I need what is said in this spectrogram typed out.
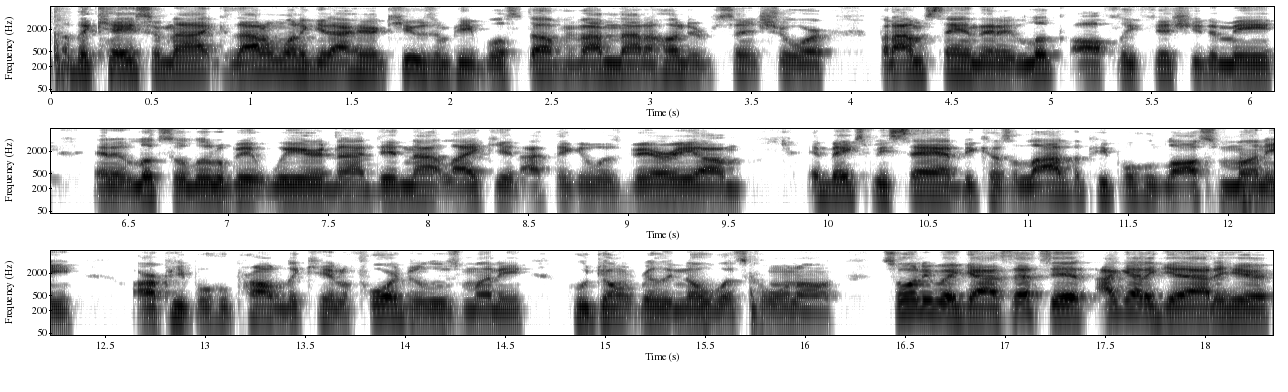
the case or not because I don't want to get out here accusing people of stuff if I'm not 100 percent sure. But I'm saying that it looked awfully fishy to me, and it looks a little bit weird, and I did not like it. I think it was very um, it makes me sad because a lot of the people who lost money are people who probably can't afford to lose money who don't really know what's going on. So anyway, guys, that's it. I got to get out of here.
